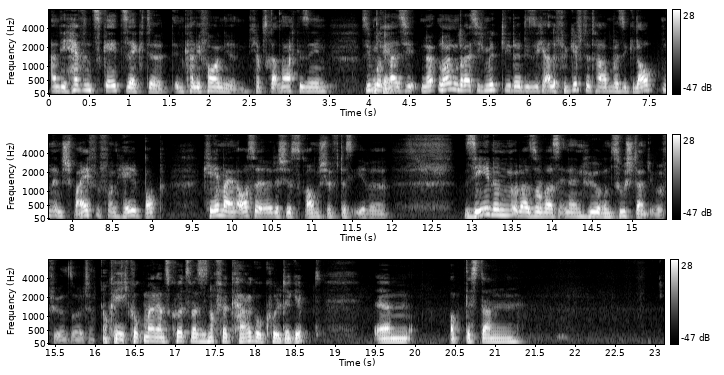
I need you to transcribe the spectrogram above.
an die Heaven's Gate Sekte in Kalifornien. Ich habe es gerade nachgesehen. 37, ne- 39 Mitglieder, die sich alle vergiftet haben, weil sie glaubten, im Schweife von Hale Bob käme ein außerirdisches Raumschiff, das ihre Seelen oder sowas in einen höheren Zustand überführen sollte. Okay, ich guck mal ganz kurz, was es noch für Cargo-Kulte gibt. Ähm, ob das dann. Ob ich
